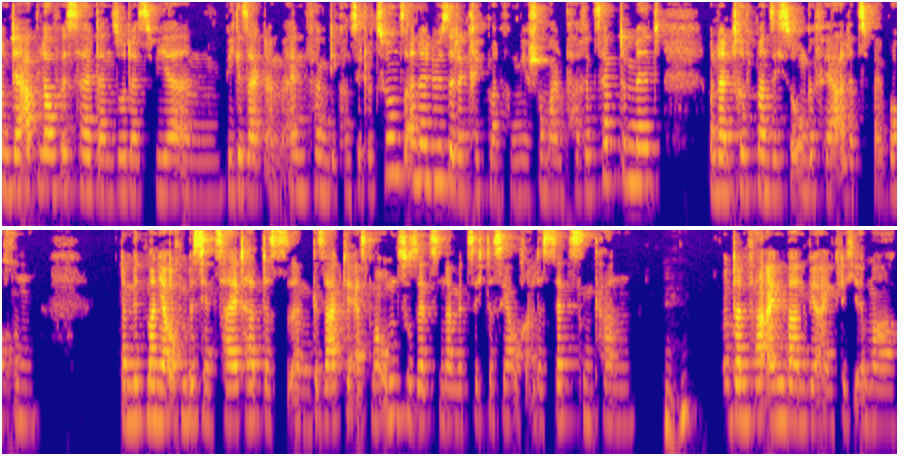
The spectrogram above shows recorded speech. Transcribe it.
Und der Ablauf ist halt dann so, dass wir, ähm, wie gesagt, am Anfang die Konstitutionsanalyse, dann kriegt man von mir schon mal ein paar Rezepte mit und dann trifft man sich so ungefähr alle zwei Wochen, damit man ja auch ein bisschen Zeit hat, das ähm, Gesagte erstmal umzusetzen, damit sich das ja auch alles setzen kann. Mhm. Und dann vereinbaren wir eigentlich immer,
